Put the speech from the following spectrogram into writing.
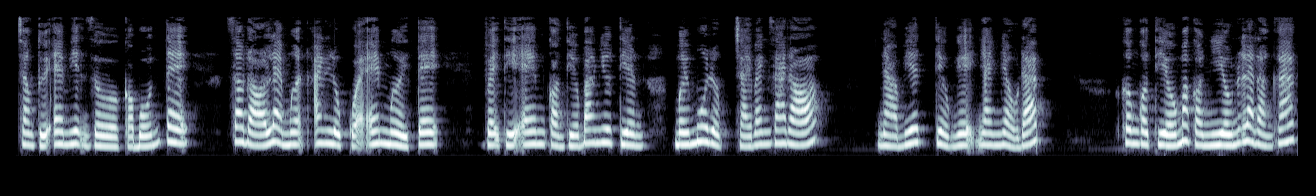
trong túi em hiện giờ có 4 tệ, sau đó lại mượn anh lục của em 10 tệ, vậy thì em còn thiếu bao nhiêu tiền mới mua được trái banh ra đó? Nào biết tiểu nghệ nhanh nhẩu đáp. Không có thiếu mà còn nhiều nữa là đằng khác.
